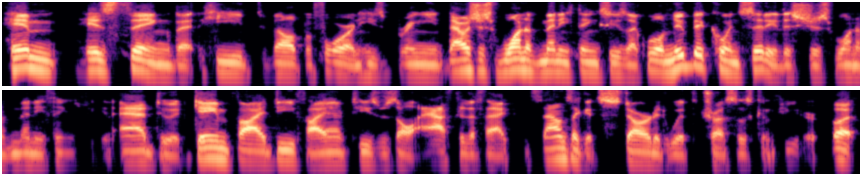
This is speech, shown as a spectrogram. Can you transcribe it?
him his thing that he developed before and he's bringing that was just one of many things. He's like well new bitcoin city this is just one of many things we can add to it. Gamefi defi nfts was all after the fact. It sounds like it started with trustless computer. But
